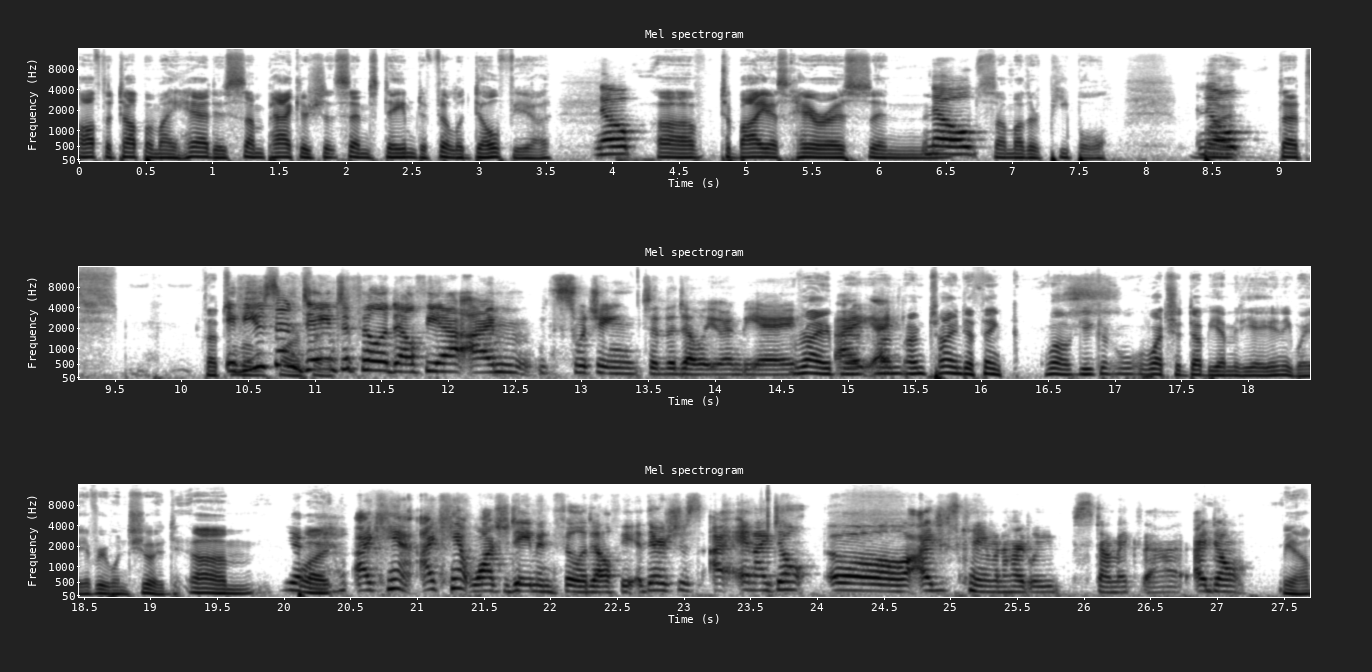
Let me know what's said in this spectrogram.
off the top of my head, is some package that sends Dame to Philadelphia, Nope. uh, Tobias Harris and Nope. some other people. But Nope. That's that's. If you send Dame to Philadelphia, I'm switching to the WNBA. right, I, am I'm trying to think. Well, you can watch the WNBA anyway. Everyone should. Um, yeah, but I can't. I can't watch Dame in Philadelphia. There's just, I, and I don't. Oh, I just can't even hardly stomach that. I don't. Yeah.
